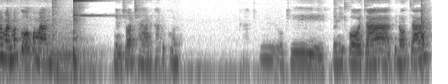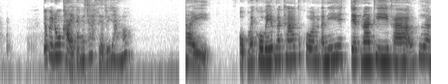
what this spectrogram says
น้ำมันมะกอกประมาณหนึ่งช้อนชานะคะ ทุกคน โอเควันนี้พอจ้า พี่น้องจ้า เดี๋ยวไปดูไข่กันนะจ้าเสร็จหรือยังเนาะ ไข่อบไมโครเวฟนะคะ ทุกคน อันนี้เจ็ดนาทีค่ะเพื่อน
